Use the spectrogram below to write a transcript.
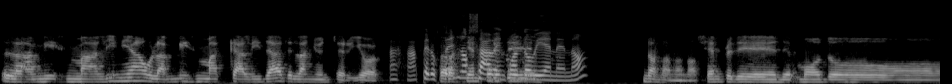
la misma línea o la misma calidad del año anterior. Ajá, pero ustedes no saben cuándo viene, ¿no? No, no, no, no, siempre de, de modo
